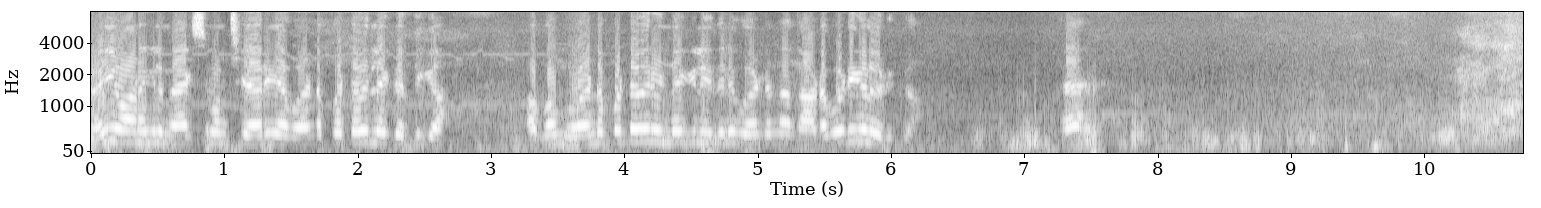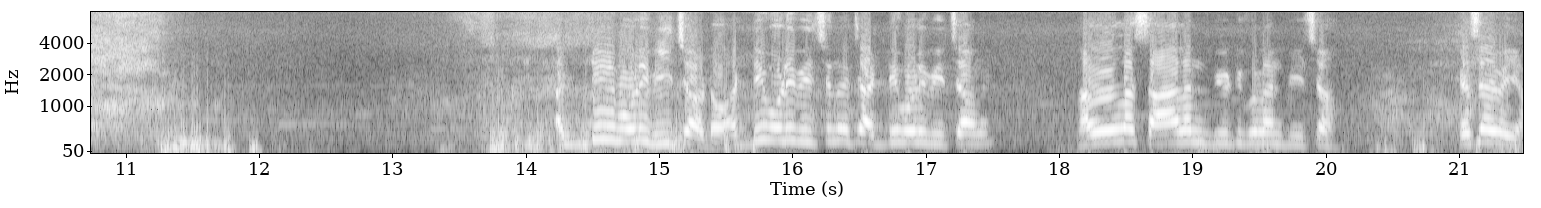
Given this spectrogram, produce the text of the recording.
കഴിയുവാണെങ്കിൽ മാക്സിമം ഷെയർ ചെയ്യുക. വേണ്ടപ്പെട്ടവരിലേക്ക് എത്തിക്കുക. അപ്പം വേണ്ടപ്പെട്ടവരുണ്ടെങ്കിൽ ഇതിന് വേണ്ടുന്ന നടപടികൾ എടുക്കുക. ഏഹ് അടിപൊളി ബീച്ചാ കേട്ടോ. അടിപൊളി ബീച്ച് എന്ന് വെച്ചാൽ അടിപൊളി ബീച്ചാണ് നല്ല സാലന്റ് ബ്യൂട്ടിഫുൾ ആൻഡ് ബീച്ചാണ് കേസായി വയ്യ.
